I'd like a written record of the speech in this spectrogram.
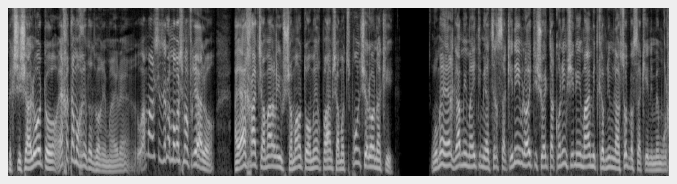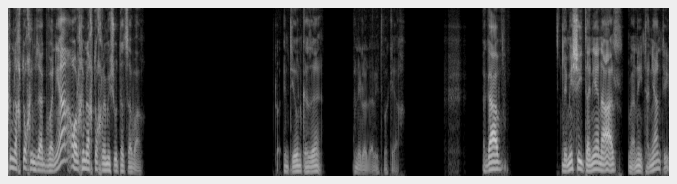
וכששאלו אותו, איך אתה מוכר את הדברים האלה? הוא אמר שזה לא ממש מפריע לו. היה אחד שאמר לי, הוא שמע אותו אומר פעם שהמצפון שלו נקי. הוא אומר, גם אם הייתי מייצר סכינים, לא הייתי שואל את הקונים שלי מה הם מתכוונים לעשות בסכינים. הם הולכים לחתוך עם זה עגבנייה, או הולכים לחתוך למישהו את הצוואר. עם טיעון כזה, אני לא יודע להתווכח. אגב, למי שהתעניין אז, ואני התעניינתי,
